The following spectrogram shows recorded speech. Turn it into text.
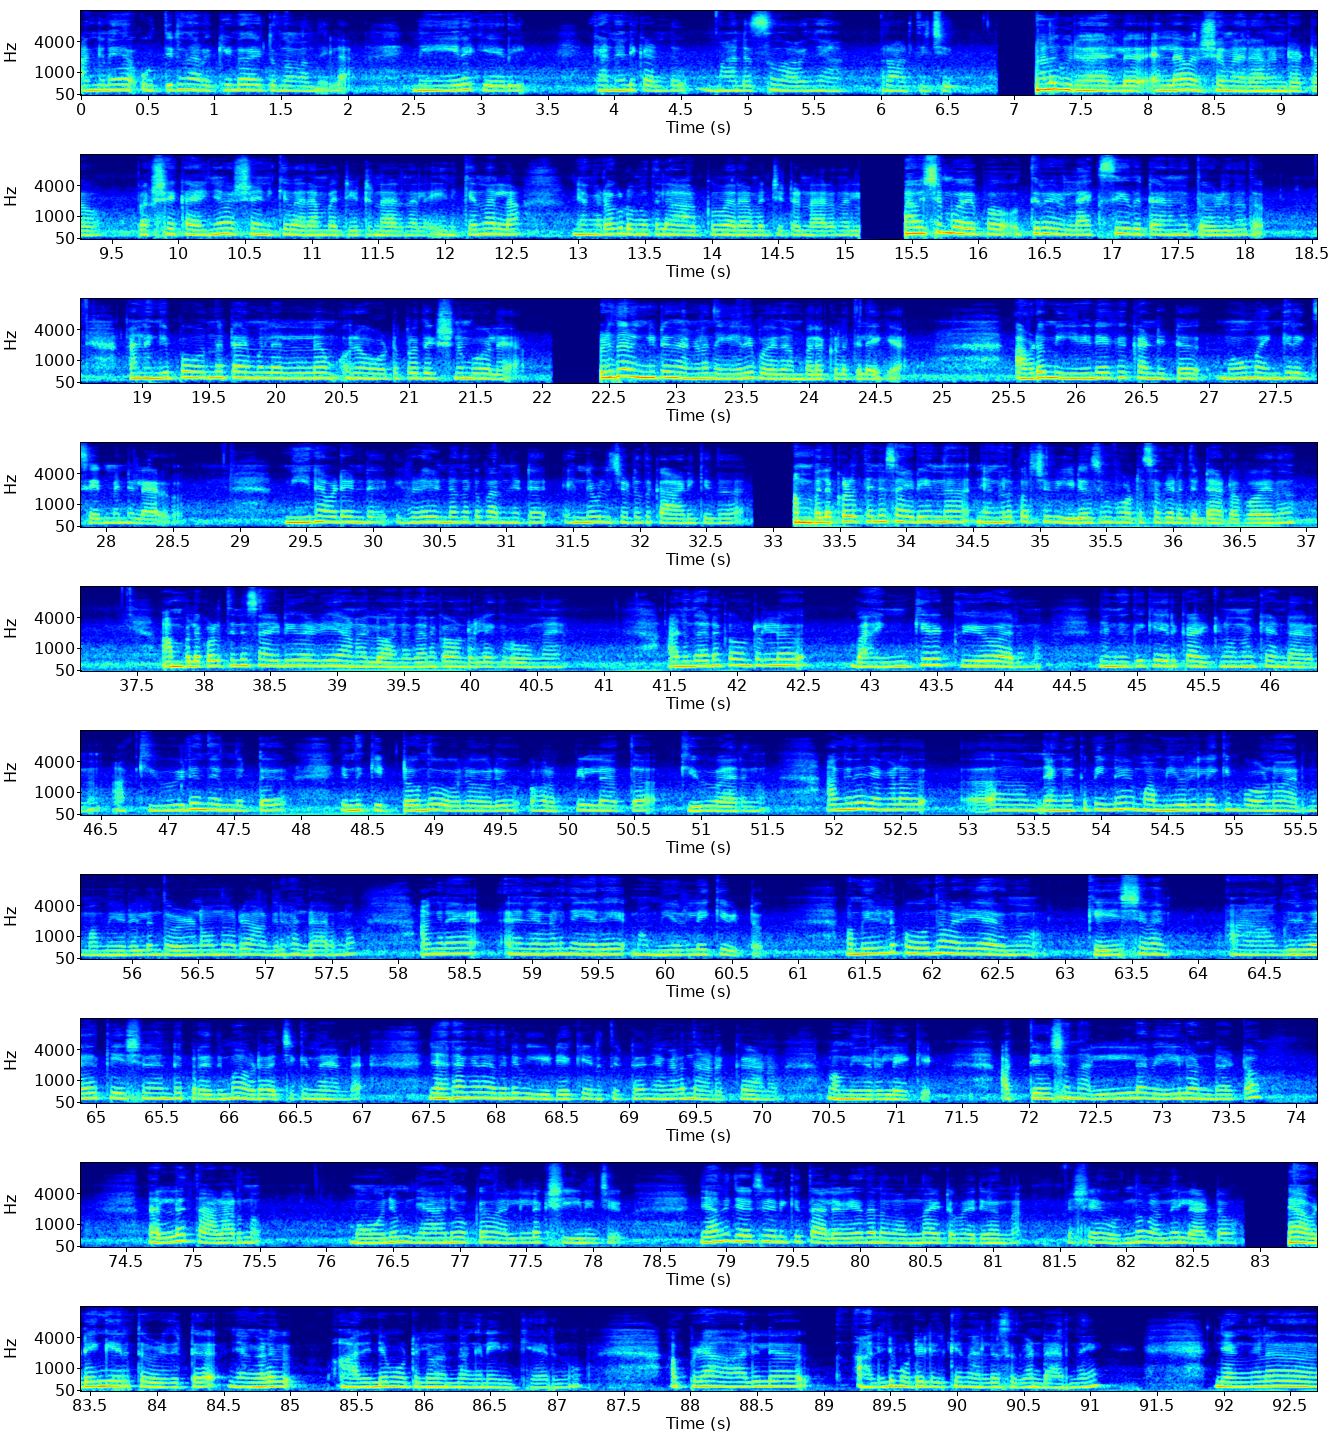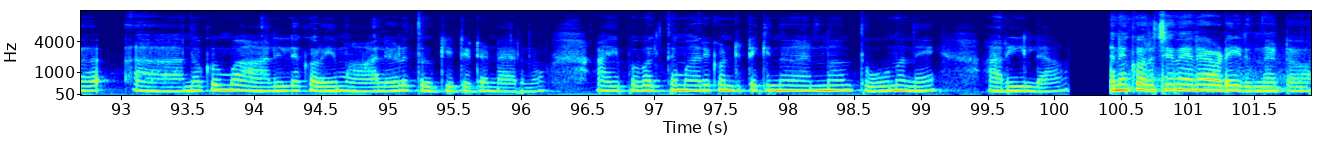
അങ്ങനെ ഒത്തിരി നടക്കേണ്ടതായിട്ടൊന്നും വന്നില്ല. നേരെ കയറി കണ്ണിന് കണ്ട് മനസ്സ് നിറഞ്ഞ പ്രാർത്ഥിച്ചു. ഞങ്ങൾ ഗുരുവായൂരിൽ എല്ലാ വർഷവും വരാറുണ്ട് കേട്ടോ. പക്ഷേ കഴിഞ്ഞ വർഷം എനിക്ക് വരാൻ പറ്റിയിട്ടുണ്ടായിരുന്നില്ല. എനിക്കെന്നല്ല ഞങ്ങളുടെ കുടുംബത്തിൽ ആർക്കും വരാൻ പറ്റിയിട്ടുണ്ടായിരുന്നില്ല. ആവശ്യം പോയപ്പോൾ ഒത്തിരി റിലാക്സ് ചെയ്തിട്ടായിരുന്നു തൊഴുതത് അല്ലെങ്കിൽ പോകുന്ന ടൈമിലെല്ലാം ഒരു ഓട്ടപ്രദക്ഷിണം പോലെയാണ് തൊഴുതിറങ്ങിയിട്ട് ഞങ്ങൾ നേരെ പോയത് അമ്പലക്കുളത്തിലേക്കാണ് അവിടെ മീനിനെയൊക്കെ കണ്ടിട്ട് മോൻ ഭയങ്കര എക്സൈറ്റ്മെന്റിലായിരുന്നു മീൻ അവിടെ ഉണ്ട് ഇവിടെ ഉണ്ടെന്നൊക്കെ പറഞ്ഞിട്ട് എന്നെ വിളിച്ചിട്ടത് കാണിക്കുന്നത്. അമ്പലക്കുളത്തിന്റെ സൈഡിൽ നിന്ന് ഞങ്ങൾ കുറച്ച് വീഡിയോസും ഫോട്ടോസൊക്കെ എടുത്തിട്ടാട്ടോ പോയത്. അമ്പലക്കുളത്തിന്റെ സൈഡ് വഴിയാണല്ലോ അന്നദാന കൗണ്ടറിലേക്ക് പോകുന്നത് അന്നദാന കൗണ്ടറിൽ ഭയങ്കര ക്യൂ ആയിരുന്നു. ഞങ്ങൾക്ക് കയറി കഴിക്കണമെന്നൊക്കെ ഉണ്ടായിരുന്നു. ആ ക്യൂവിൽ നിന്നിട്ട് ഇന്ന് കിട്ടുമെന്ന് പോലും ഒരു ഉറപ്പില്ലാത്ത ക്യൂ ആയിരുന്നു. അങ്ങനെ ഞങ്ങൾ ഞങ്ങൾക്ക് പിന്നെ മമ്മിയൂരിലേക്കും പോകണമായിരുന്നു മമ്മിയൂരിലും തൊഴണമെന്നൊരു ആഗ്രഹം ഉണ്ടായിരുന്നു. അങ്ങനെ ഞങ്ങൾ നേരെ മമ്മിയൂരിലേക്ക് വിട്ടു. മമ്മിയൂരിൽ പോകുന്ന വഴിയായിരുന്നു കേശവൻ ഗുരുവായൂർ കേശവന്റെ പ്രതിമ അവിടെ വച്ചിരിക്കുന്നുണ്ട് ഞാനങ്ങനെ അതിന്റെ വീഡിയോ ഒക്കെ എടുത്തിട്ട് ഞങ്ങൾ നടക്കുകയാണ് മമ്മിയൂരിലേക്ക്. അത്യാവശ്യം നല്ല വെയിലുണ്ട് കേട്ടോ. നല്ല തളർന്നു. മോനും ഞാനും ഒക്കെ നല്ല ക്ഷീണിച്ചു. ഞാൻ വിചാരിച്ചു എനിക്ക് തലവേദന നന്നായിട്ട് വരുമെന്ന്. പക്ഷേ ഒന്നും വന്നില്ല കേട്ടോ. ഞാൻ അവിടെയും കയറി തൊഴുതിട്ട് ഞങ്ങൾ ആലിന്റെ മൂട്ടിൽ വന്ന് അങ്ങനെ ഇരിക്കുമായിരുന്നു അപ്പോഴാ ആലിൽ ആലിന്റെ മൂട്ടിലിരിക്കാൻ നല്ല സുഖം ഉണ്ടായിരുന്നേ ഞങ്ങൾ നോക്കുമ്പോൾ ആലിൽ കുറേ മാലകൾ തൂക്കിയിട്ടിട്ടുണ്ടായിരുന്നു. അയ്യപ്പ ഭക്തന്മാരെ കൊണ്ടിട്ടിരിക്കുന്നതാണെന്ന് തോന്നുന്നേ അറിയില്ല. അങ്ങനെ കുറച്ച് നേരം അവിടെ ഇരുന്നു കേട്ടോ.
